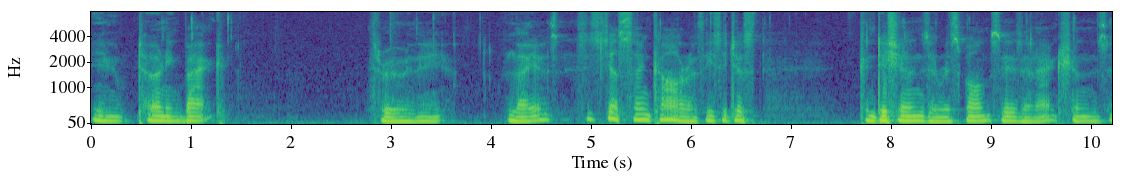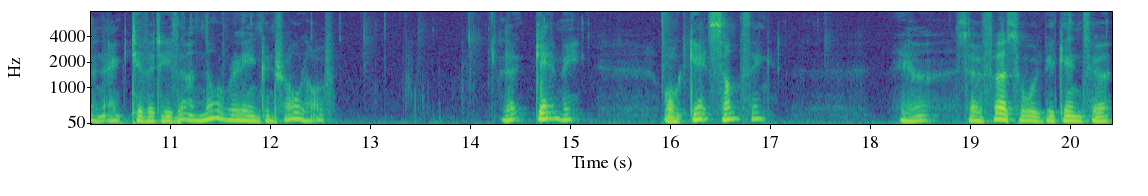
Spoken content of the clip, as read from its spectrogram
you turning back through the layers? Is just sankharas. These are just conditions and responses and actions and activities that I'm not really in control of. That get me or get something. Yeah. So first of all, we begin to,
